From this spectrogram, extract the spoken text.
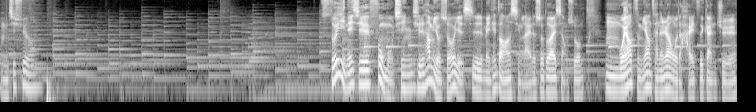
我们继续喽。所以那些父母亲，其实他们有时候也是每天早上醒来的时候都在想说，嗯，我要怎么样才能让我的孩子感觉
